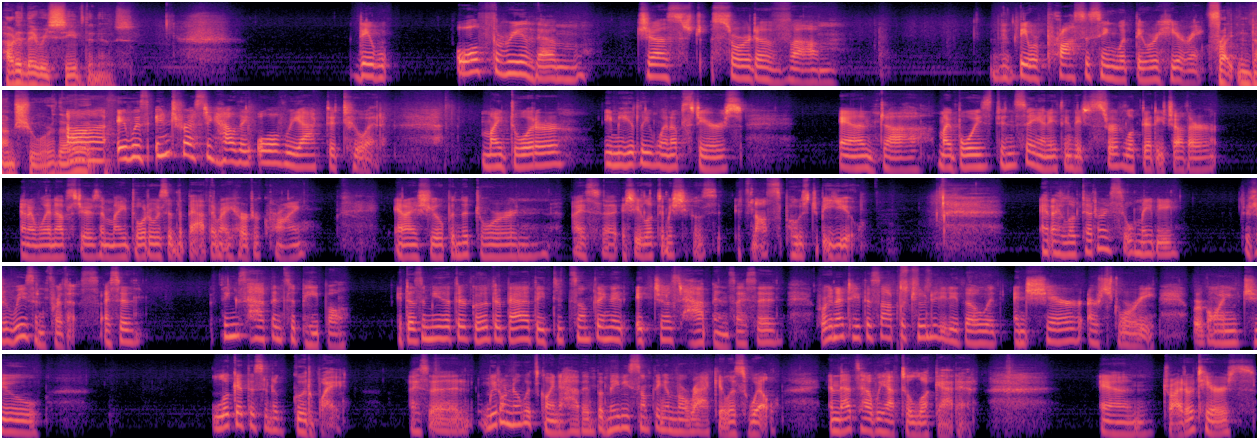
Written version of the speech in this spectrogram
How did they receive the news? They, all three of them, just sort of. Um, they were processing what they were hearing. Frightened, I'm sure, though. Uh, it was interesting how they all reacted to it. My daughter immediately went upstairs and uh, my boys didn't say anything. They just sort of looked at each other. And I went upstairs, and my daughter was in the bathroom. I heard her crying. And I, she opened the door, and I said, and she looked at me, she goes, It's not supposed to be you. And I looked at her, I said, Well, maybe there's a reason for this. I said, Things happen to people. It doesn't mean that they're good, they're bad, they did something, it, it just happens. I said, We're going to take this opportunity, though, and, and share our story. We're going to look at this in a good way. I said, We don't know what's going to happen, but maybe something miraculous will. And that's how we have to look at it. And dried our tears.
